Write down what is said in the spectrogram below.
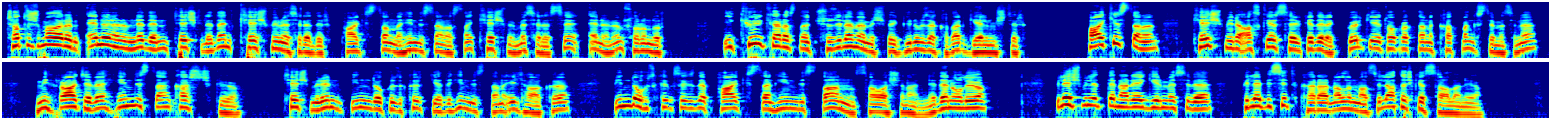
Çatışmaların en önemli nedeni teşkil eden Keşmir meseledir. Pakistan'la Hindistan arasında Keşmir meselesi en önemli sorundur. İki ülke arasında çözülememiş ve günümüze kadar gelmiştir. Pakistan'ın Keşmir'e asker sevk ederek bölgeye topraklarını katmak istemesine Mihrace ve Hindistan karşı çıkıyor. Keşmir'in 1947 Hindistan'a ilhakı 1948'de Pakistan-Hindistan savaşına neden oluyor. Birleşmiş Milletler'in araya girmesi ve plebisit kararının alınmasıyla ateşkes sağlanıyor.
